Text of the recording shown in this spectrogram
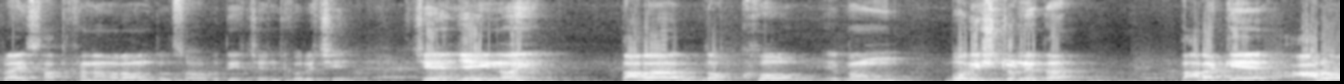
প্রায় সাতখানা আমরা অঞ্চল সভাপতি চেঞ্জ করেছি। চেঞ্জ এই নয়, তারা দক্ষ এবং বরিষ্ঠ নেতা, তারাকে আরও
